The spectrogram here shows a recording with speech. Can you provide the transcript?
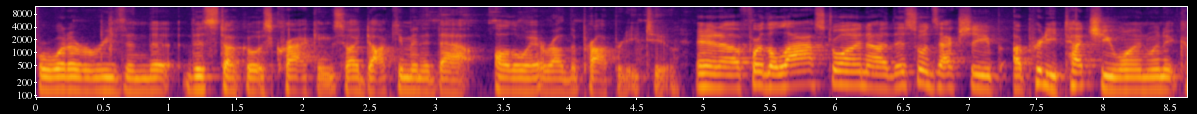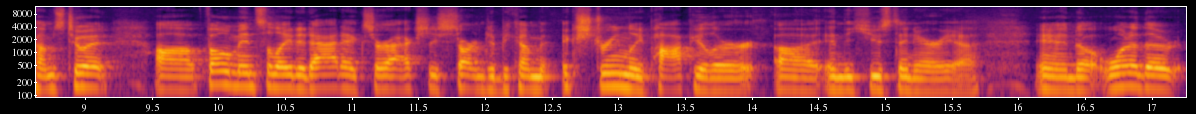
for whatever reason, the, this stucco is cracking. So I documented that all the way around the property too. And uh, for the last one, uh, this one's actually a pretty touchy one when it comes to it. Uh, foam insulated attics are actually starting to become extremely popular uh, in the Houston area. And uh, one of the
